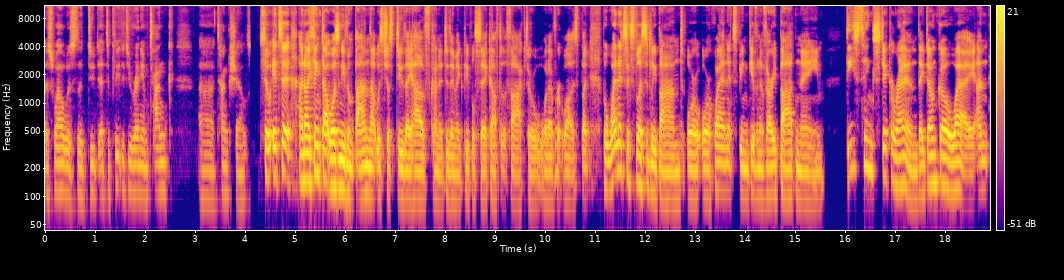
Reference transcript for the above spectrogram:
as well. Was the de- uh, depleted uranium tank uh, tank shells? So it's a, and I think that wasn't even banned. That was just do they have kind of do they make people sick after the fact or whatever it was. But but when it's explicitly banned or or when it's been given a very bad name these things stick around. They don't go away. And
